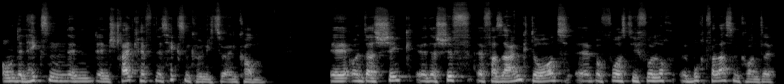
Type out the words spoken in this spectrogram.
um den Hexen, den, den Streitkräften des Hexenkönigs zu entkommen. Und das, Schick, das Schiff versank dort, bevor es die Bucht verlassen konnte.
